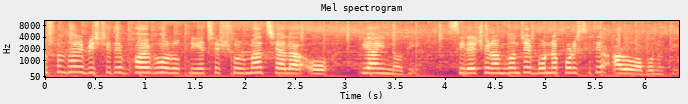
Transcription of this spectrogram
মুসলধারে বৃষ্টিতে ভয়াবহ রূপ নিয়েছে সুরমা, চেলা ও পিয়াইন নদী। সিলেট, সুনামগঞ্জের বন্যা পরিস্থিতি আরও অবনতি।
